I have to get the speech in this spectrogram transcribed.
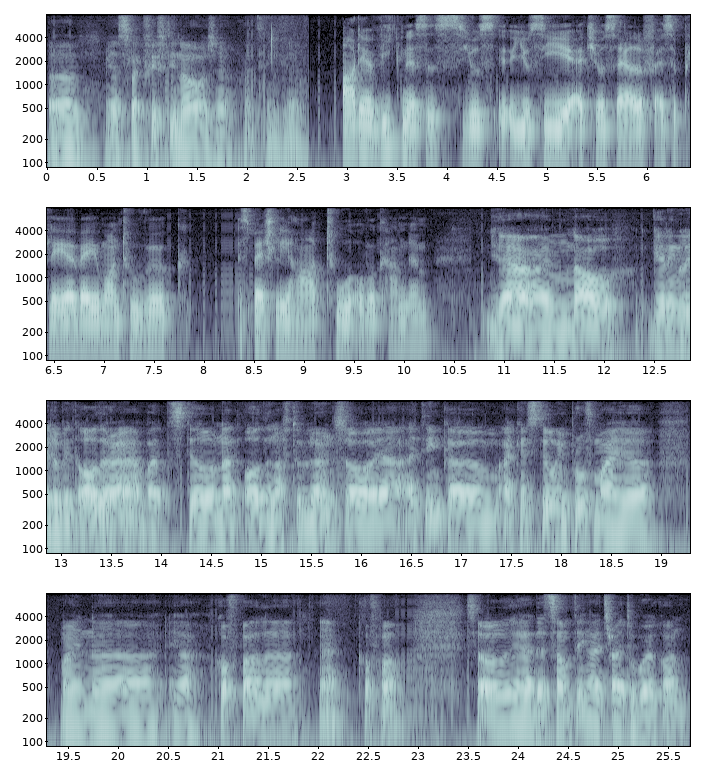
uh, yeah, it's like 15 hours. Yeah, I think. Yeah. Are there weaknesses you you see at yourself as a player where you want to work especially hard to overcome them? Yeah, I'm now getting a little bit older, eh, but still not old enough to learn. So yeah, I think um, I can still improve my uh, my uh, yeah kopbal, uh, yeah kopbal. So yeah, that's something I try to work on.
